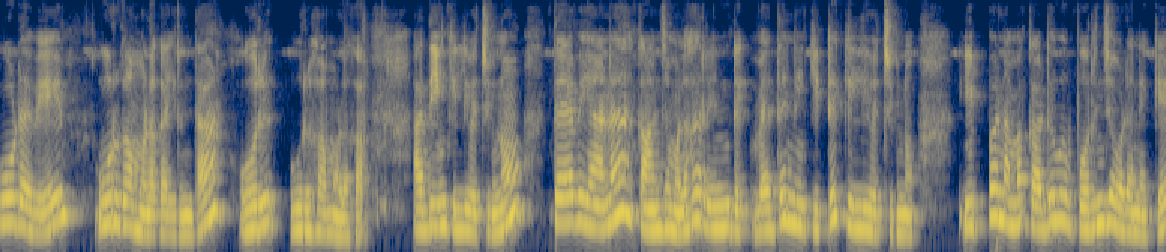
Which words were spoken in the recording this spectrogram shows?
கூடவே ஊறுகாய் மிளகா இருந்தால் ஒரு ஊறுகாய் மிளகா அதையும் கிள்ளி வச்சுக்கணும். தேவையான காஞ்ச மிளகா ரெண்டு விதை நீக்கிட்டு கிள்ளி வச்சுக்கணும். இப்போ நம்ம கடுகு பொரிஞ்ச உடனேக்கே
